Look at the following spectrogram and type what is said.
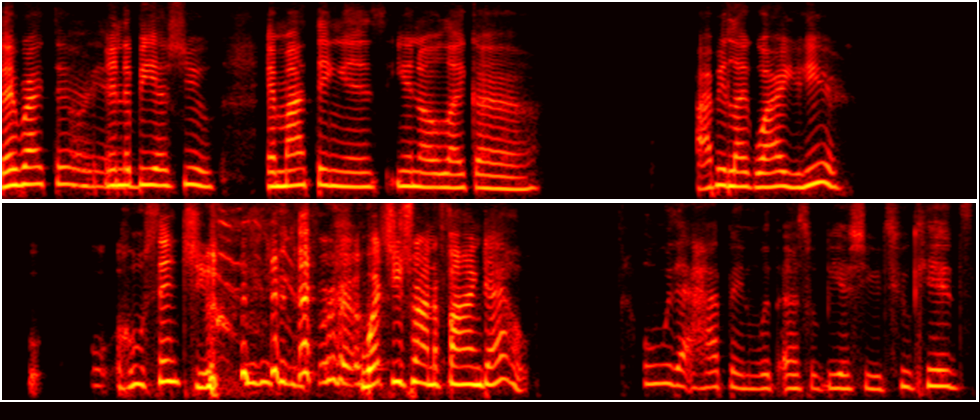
They right there in yeah. the BSU. And my thing is, you know, like uh I'd be like, why are you here? Wh- wh- Who sent you? What you trying to find out? Oh, that happened with us with BSU. Two kids,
